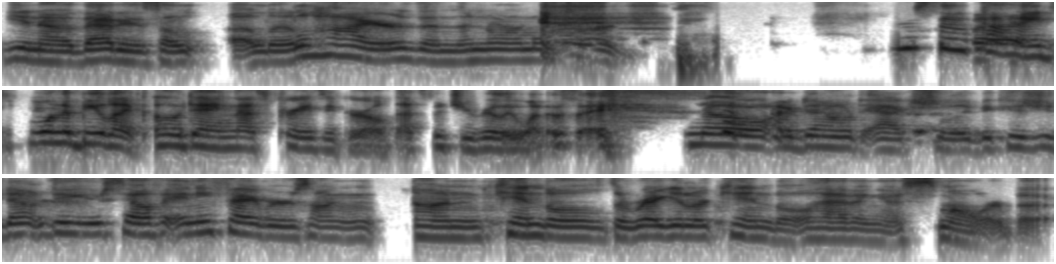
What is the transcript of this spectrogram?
you know that is a, a little higher than the normal target. You're so But- kind. You want to be like, oh dang, that's crazy, girl. That's what you really want to say. no, I don't actually because you don't do yourself any favors on on Kindle, the regular Kindle having a smaller book.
